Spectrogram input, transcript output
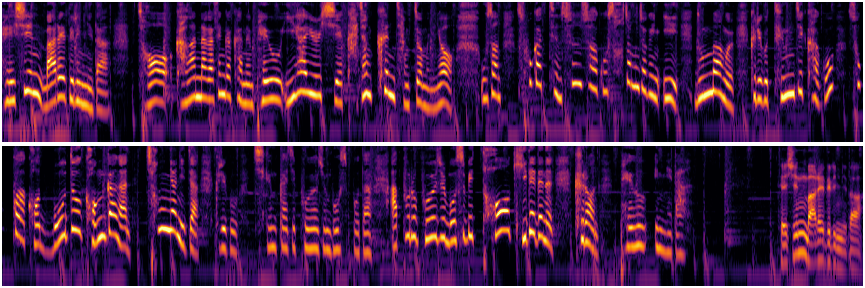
대신 말해드립니다. 저 강한나가 생각하는 배우 이하율 씨의 가장 큰 장점은요. 우선 소 같은 순수하고 서정적인 이 눈망울 그리고 듬직하고 속과 겉 모두 건강한 청년이자 그리고 지금까지 보여준 모습보다 앞으로 보여줄 모습이 더 기대되는 그런 배우입니다. 대신 말해드립니다.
